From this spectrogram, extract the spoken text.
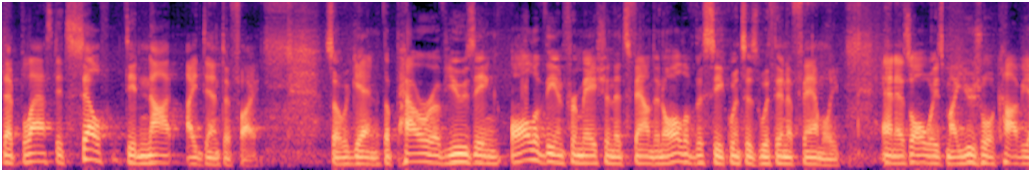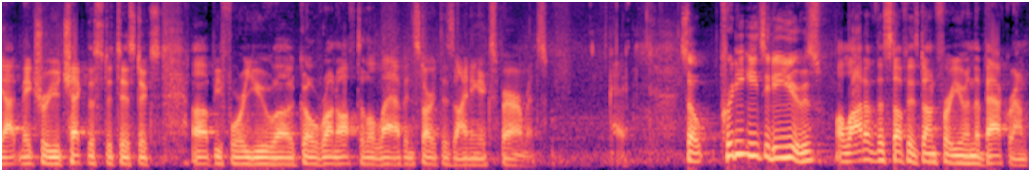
that BLAST itself did not identify. So again, the power of using all of the information that's found in all of the sequences within a family. And as always, my usual caveat, make sure you check the statistics uh, before you uh, go run off to the lab and start designing experiments. Okay. So pretty easy to use. A lot of the stuff is done for you in the background.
